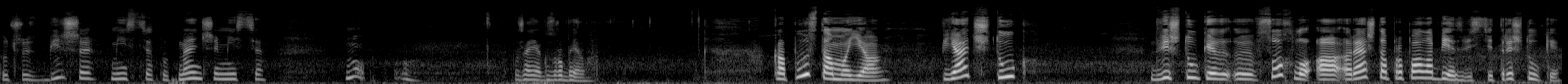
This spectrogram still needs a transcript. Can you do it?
Тут щось більше місця, тут менше місця. Ну, вже як зробила. Капуста моя 5 штук. Дві штуки е, всохло, а решта пропала безвісті, три штуки.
